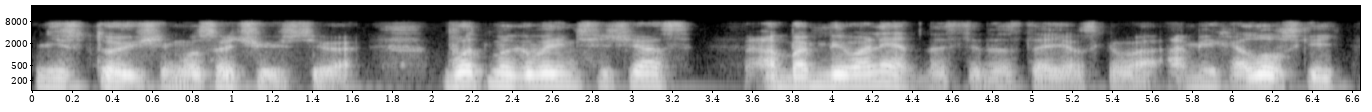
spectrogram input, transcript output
не стоящему сочувствия. Вот мы говорим сейчас об амбивалентности Достоевского, а Михайловский –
